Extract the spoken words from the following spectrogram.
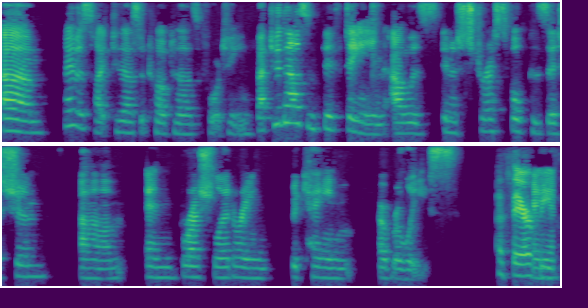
Um, maybe it was like 2012, 2014. By 2015, I was in a stressful position, um, and brush lettering became a release. A therapy. And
